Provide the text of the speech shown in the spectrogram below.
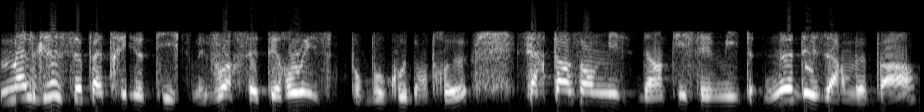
Malgré ce patriotisme, voire cet héroïsme pour beaucoup d'entre eux, certains antisémites ne désarment pas,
